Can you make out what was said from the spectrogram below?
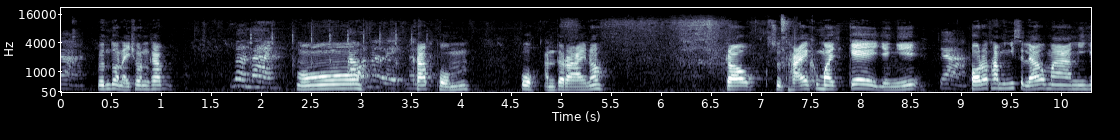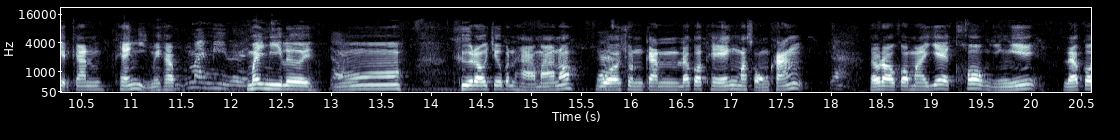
จ้ะโดนตัวไหนชนครับนั่นน่ะอ๋อเขานั่นแหละนั่นแหละครับผม โอ้อันตรายเนาะเราสุดท้ายคือมาแก้อย่างนี้ จ้ะพอเราทำอย่างนี้เสร็จแล้วมามีเหตุการณ์แท้งอีกไหมครับ ไม่มีเลย ไม่มีเลยจ้ะอ๋อคือเราเจอปัญหามาเนาะจ้ะ วัวชนกันแล้วก็แท้งมาสองครั้ง จ้ะแล้วเราก็มาแยกคอกอย่างนี้ แล้วก็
